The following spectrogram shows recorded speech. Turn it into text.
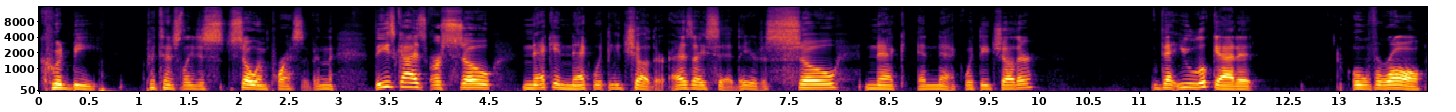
could be potentially just so impressive, and these guys are so neck and neck with each other. As I said, they are just so neck and neck with each other that you look at it overall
